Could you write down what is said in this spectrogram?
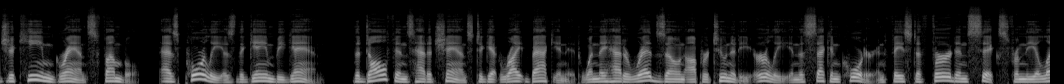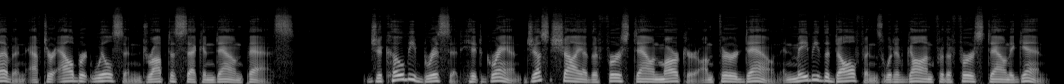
Jakeem Grant's fumble. As poorly as the game began, the Dolphins had a chance to get right back in it when they had a red zone opportunity early in the second quarter and faced a third and six from the 11 after Albert Wilson dropped a second down pass. Jacoby Brissett hit Grant just shy of the first down marker on third down and maybe the Dolphins would have gone for the first down again,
